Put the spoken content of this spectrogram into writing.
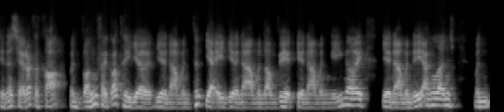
thì nó sẽ rất là khó. Mình vẫn phải có thời giờ giờ nào mình thức dậy giờ nào mình làm việc giờ nào mình nghỉ ngơi giờ nào mình đi ăn lunch. Mình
